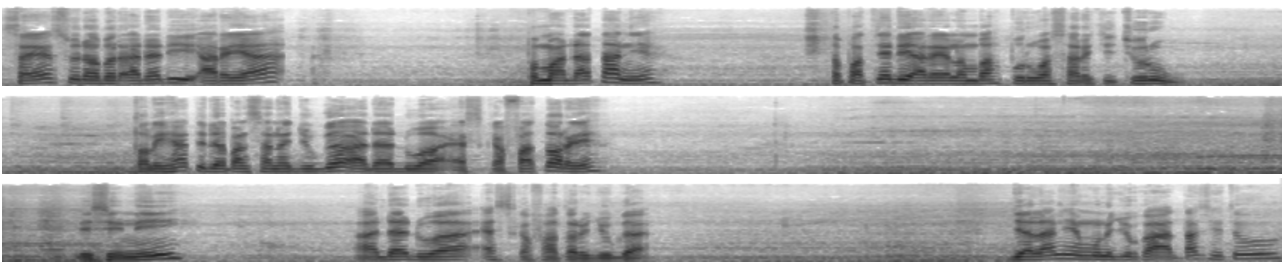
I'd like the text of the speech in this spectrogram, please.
saya sudah berada di area pemadatan ya. Tepatnya di area lembah Purwasari Cicurug. Terlihat di depan sana juga ada dua eskavator ya. Di sini ada dua eskavator juga. Jalan yang menuju ke atas itu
